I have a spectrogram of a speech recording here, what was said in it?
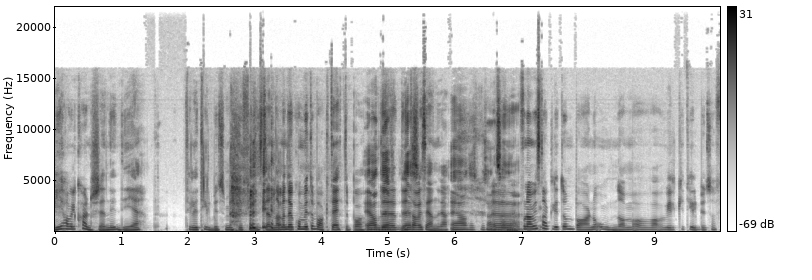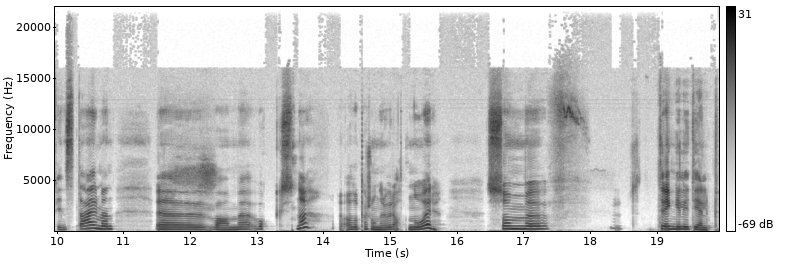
Vi har vel kanskje en idé til et tilbud som ikke finnes ennå, men det kommer vi tilbake til etterpå. Ja, det, det- det tar vi senere. Ja, det skal vi snakke Eh, senere. For nå har vi snakket litt om barn og ungdom og hva, hvilke tilbud som finnes der, men uh, hva med voksne, altså personer over 18 år, som uh, trenger litt hjelp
